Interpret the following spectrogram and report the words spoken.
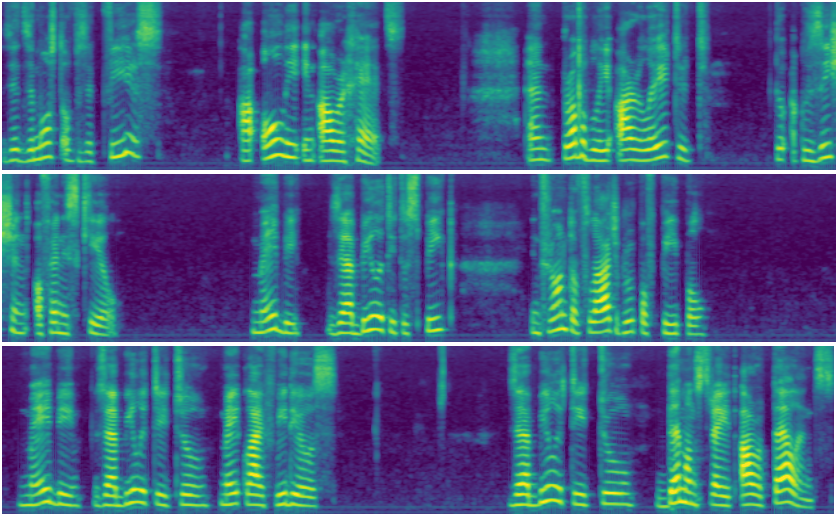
that the most of the fears are only in our heads and probably are related to acquisition of any skill. Maybe the ability to speak in front of large group of people. Maybe the ability to make live videos. The ability to demonstrate our talents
